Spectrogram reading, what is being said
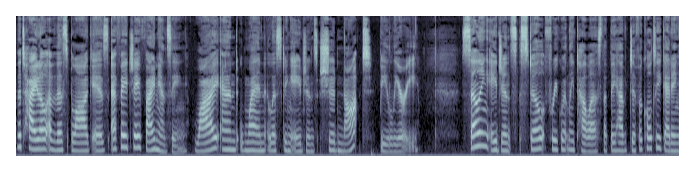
The title of this blog is FHA Financing Why and When Listing Agents Should Not Be Leery. Selling agents still frequently tell us that they have difficulty getting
